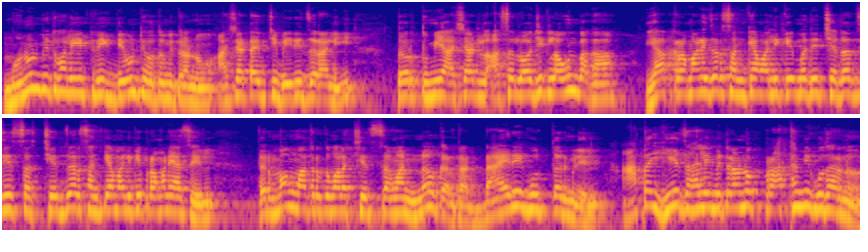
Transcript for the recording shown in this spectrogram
म्हणून मी तुम्हाला ही ट्रिक देऊन ठेवतो मित्रांनो. अशा टाईपची बेरीज जर आली तर तुम्ही अशा असं लॉजिक लावून बघा. ह्या क्रमाने जर संख्या मालिकेमध्ये छेदाची स- छेद जर संख्या मालिकेप्रमाणे असेल तर मग मात्र तुम्हाला छेद समान न करता डायरेक्ट उत्तर मिळेल. आता हे झाले मित्रांनो प्राथमिक उदाहरणं.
